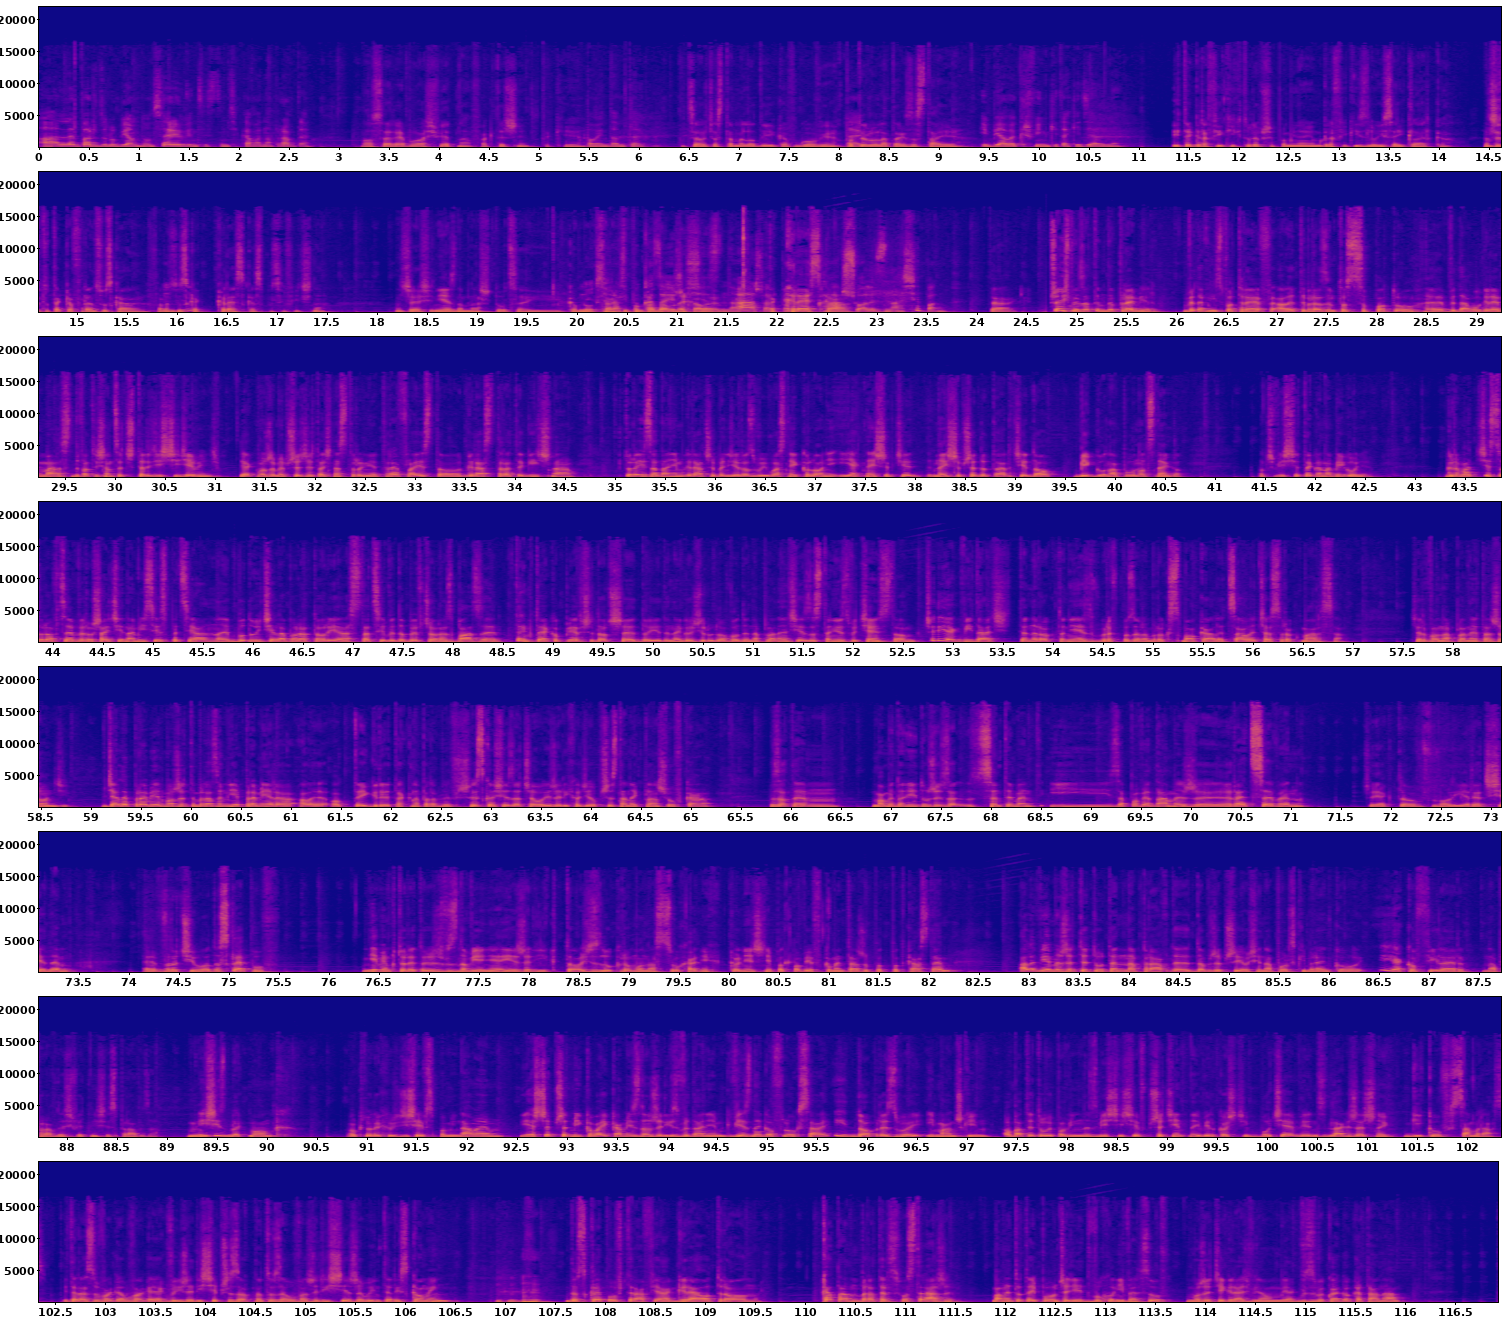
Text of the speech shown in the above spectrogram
ale bardzo lubiłam tą serię, więc jestem ciekawa naprawdę. No seria była świetna, faktycznie to takie Pamiętam te cały czas ta melodyjka w głowie po Tak. tylu latach zostaje. i białe krwinki takie dzielne. I te grafiki, które przypominają grafiki z Louisa i Clarka. Znaczy to taka francuska, francuska Mhm. kreska specyficzna. Znaczy ja się nie znam na sztuce i No komiksach teraz i tym pokazałeś, że podobnych, się ale znasz, ale ta kreska- Łukaszu, ale zna się pan. tak. Przejdźmy zatem do premier. Wydawnictwo Tref, ale tym razem to z Sopotu, e, wydało grę Mars 2049. Jak możemy przeczytać na stronie Trefla, jest to gra strategiczna, której zadaniem graczy będzie rozwój własnej kolonii i jak najszybciej, najszybsze dotarcie do bieguna północnego. Oczywiście tego na biegunie. Gromadźcie surowce, wyruszajcie na misje specjalne, budujcie laboratoria, stacje wydobywcze oraz bazy. Ten, kto jako pierwszy dotrze do jedynego źródła wody na planecie, zostanie zwycięzcą. Czyli jak widać, ten rok to nie jest wbrew pozorom rok Smoka, ale cały czas rok Marsa. Czerwona planeta rządzi. W dziale premier może tym razem nie premiera, ale od tej gry tak naprawdę wszystko się zaczęło, jeżeli chodzi o przystanek planszówka. Zatem mamy do niej duży sentyment i zapowiadamy, że Red 7, czy jak to woli Red 7, e, wróciło do sklepów. Nie wiem, które to już wznowienie. Jeżeli ktoś z Lukrumu nas słucha, niech koniecznie podpowie w komentarzu pod podcastem. Ale wiemy, że tytuł ten naprawdę dobrze przyjął się na polskim rynku i jako filler naprawdę świetnie się sprawdza. Mnisi z Black Monk, o których już dzisiaj wspominałem, jeszcze przed Mikołajkami zdążyli z wydaniem Gwiezdnego Fluxa i Dobry, Zły i Munchkin. Oba tytuły powinny zmieścić się w przeciętnej wielkości bucie, więc dla grzecznych geeków sam raz. I teraz uwaga, uwaga, jak wyjrzeliście przez okno, to zauważyliście, że Winter is coming. Do sklepów trafia Gra o Tron, Katan Braterstwo Straży. Mamy tutaj połączenie dwóch uniwersów. Możecie grać w nią jak w zwykłego Katana.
